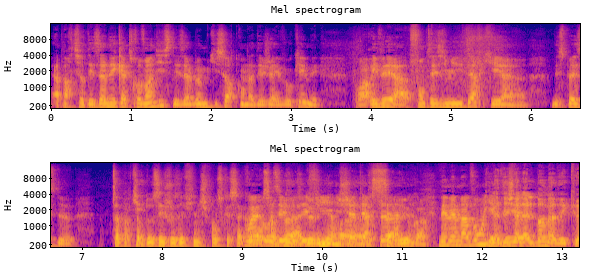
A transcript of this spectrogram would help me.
à partir des années 90, les albums qui sortent qu'on a déjà évoqués, mais pour arriver à Fantasy Militaire qui est une espèce de à partir d'Osée Joséphine, je pense que ça commence un peu à devenir euh, Chatterton. sérieux, quoi. mais même avant il Il y a déjà l'album avec. euh,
